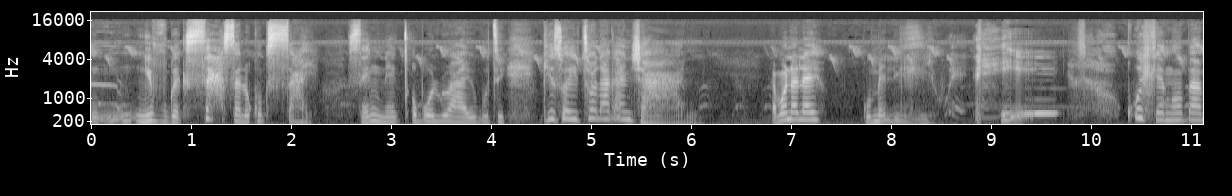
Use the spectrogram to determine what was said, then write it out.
ng- ngivuke kusasa lokho kusayo. Senginecobolayo ukuthi ngizoyithola kanjani. Yabona leyo kumele idliwe. Kuhle ngoba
